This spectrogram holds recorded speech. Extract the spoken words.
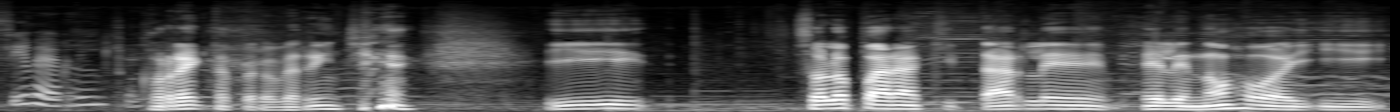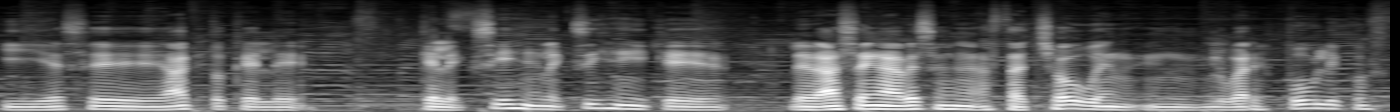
sí, berrinche. correcta, pero berrinche. y solo para quitarle el enojo y, ese acto que le, que le exigen, le exigen y que le hacen a veces hasta show en lugares públicos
